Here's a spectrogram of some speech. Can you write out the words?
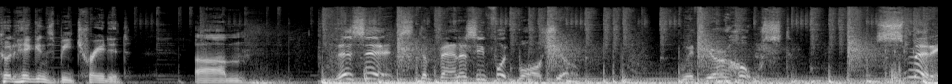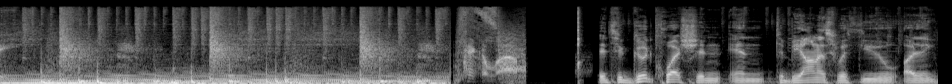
Could Higgins be traded? Um, this is the Fantasy Football Show with your host, Smitty. Take a lap. It's a good question, and to be honest with you, I think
